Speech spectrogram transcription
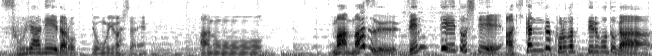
そりゃねえだろって思いましたね。あのー、まあまず前提として空き缶が転がってることが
